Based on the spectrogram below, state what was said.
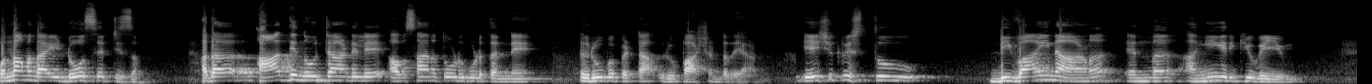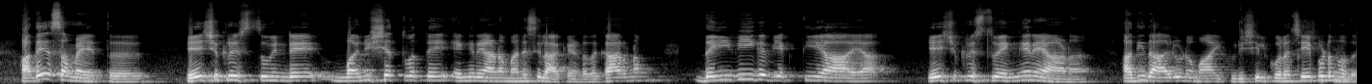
ഒന്നാമതായി ഡോസെറ്റിസം. അത് ആദ്യ നൂറ്റാണ്ടിലെ അവസാനത്തോടു കൂടി തന്നെ രൂപപ്പെട്ട ഒരു പാഷണ്ഡതയാണ്. യേശു ക്രിസ്തു ഡിവൈനാണ് എന്ന് അംഗീകരിക്കുകയും അതേ സമയത്ത് യേശുക്രിസ്തുവിന്റെ മനുഷ്യത്വത്തെ എങ്ങനെയാണ് മനസ്സിലാക്കേണ്ടത്? കാരണം ദൈവീക വ്യക്തിയായ യേശുക്രിസ്തു എങ്ങനെയാണ് അതിദാരുണമായി കുരിശിൽ കൊല ചെയ്യപ്പെടുന്നത്?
